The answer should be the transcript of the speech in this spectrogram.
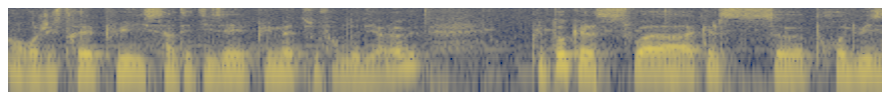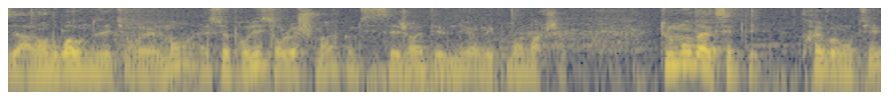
enregistrer, puis synthétiser, puis mettre sous forme de dialogue, plutôt qu'elle soit, qu'elle se produise à l'endroit où nous étions réellement, elle se produise sur le chemin, comme si ces gens étaient venus avec moi marcher. Tout le monde a accepté, très volontiers.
